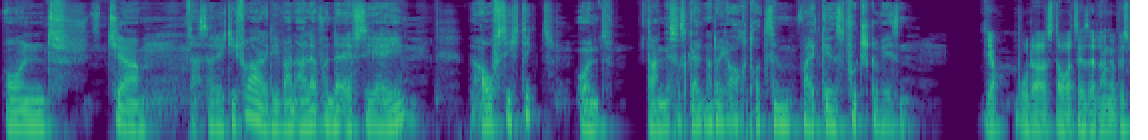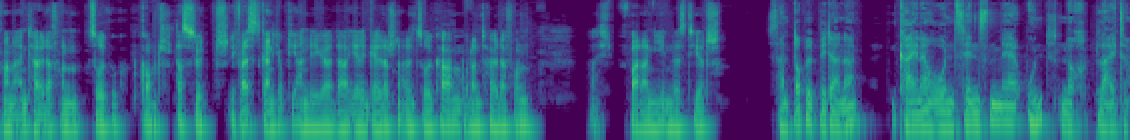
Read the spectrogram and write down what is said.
Und tja, das ist natürlich die Frage. Die waren alle von der FCA beaufsichtigt und dann ist das Geld natürlich auch trotzdem weitgehend futsch gewesen. Ja, oder es dauert sehr, sehr lange, bis man einen Teil davon zurückbekommt. Das wird, ich weiß jetzt gar nicht, ob die Anleger da ihre Gelder schon alle zurückhaben oder einen Teil davon. Ich war da nie investiert. ist dann doppelt bitter, ne? Keine hohen Zinsen mehr und noch Pleite.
